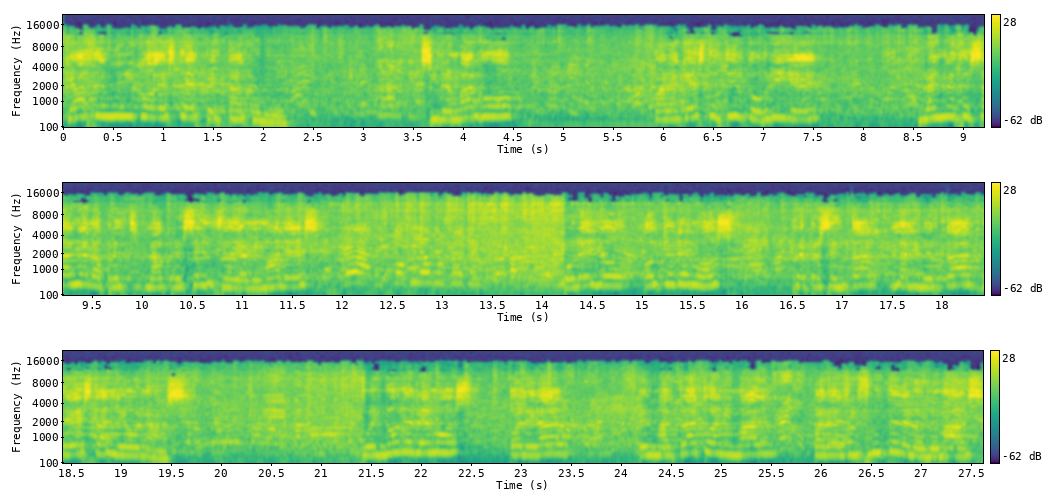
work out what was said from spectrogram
que hace único este espectáculo. Sin embargo, para que este circo brille, no es necesaria la, la presencia de animales. Por ello, hoy queremos representar la libertad de estas leonas. Pues no debemos tolerar el maltrato animal para el disfrute de los demás.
